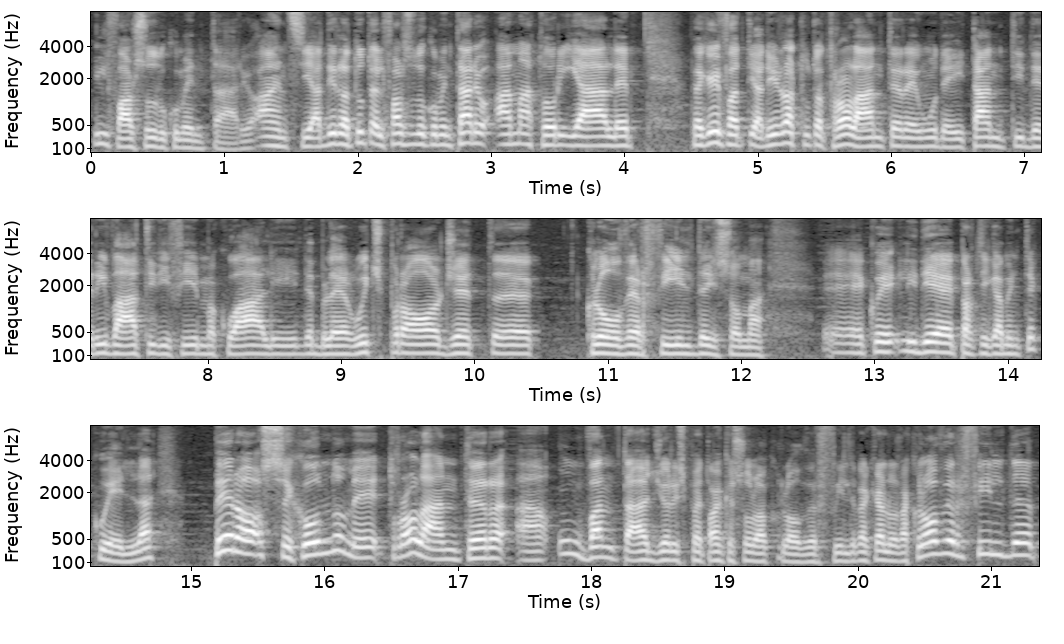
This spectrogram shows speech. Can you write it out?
il falso documentario. Anzi, a dirla tutta, è il falso documentario amatoriale, perché infatti a dirla tutta Troll Hunter è uno dei tanti derivati di film quali The Blair Witch Project, Cloverfield, insomma, eh, que- l'idea è praticamente quella. Però secondo me Troll Hunter ha un vantaggio rispetto anche solo a Cloverfield, perché allora Cloverfield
